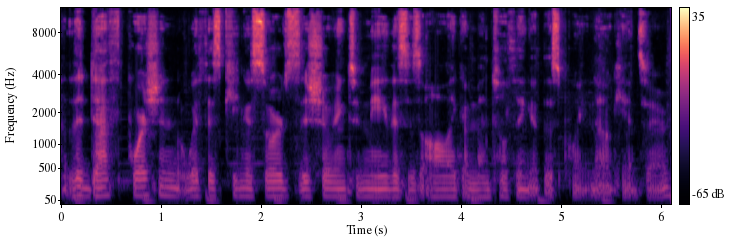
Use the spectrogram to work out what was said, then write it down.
The death portion with this King of Swords is showing to me this is all like a mental thing at this point now, Cancer.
